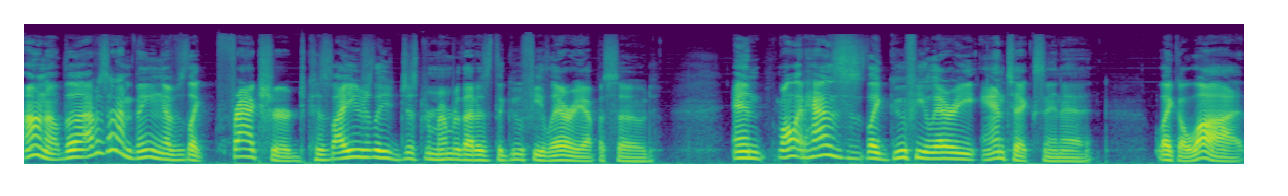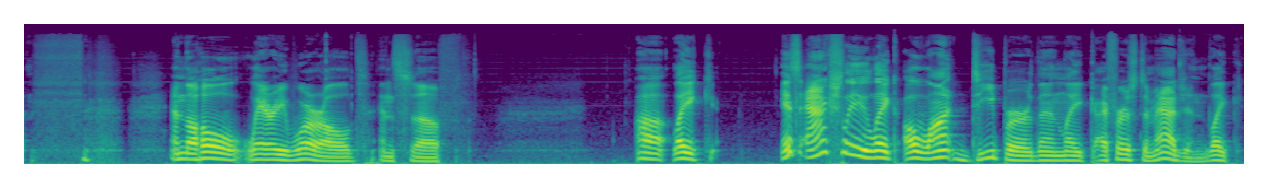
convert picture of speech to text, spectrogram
I don't know. The episode I'm thinking of is like fractured because I usually just remember that as the Goofy Larry episode. And while it has like Goofy Larry antics in it, like a lot, and the whole Larry world and stuff, uh, like it's actually like a lot deeper than like I first imagined. Like,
